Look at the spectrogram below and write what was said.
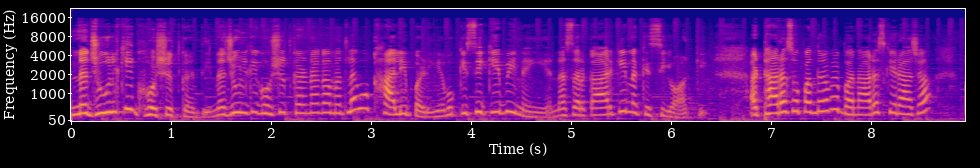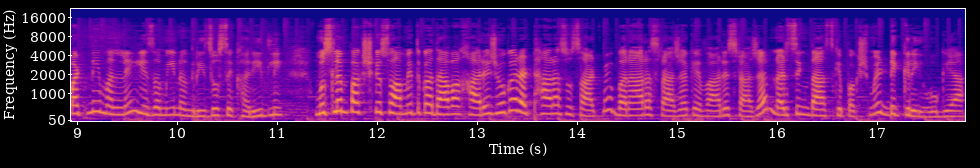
नजूल की घोषित कर दी। नजूल की घोषित करने का मतलब वो खाली पड़ी है, वो किसी की भी नहीं है, न सरकार की, न किसी और की। 1815 में बनारस के राजा पटनी मल ने ये ज़मीन अंग्रेज़ों से खरीद ली। मुस्लिम पक्ष के स्वामित्व का दावा खारिज होकर 1860 में बनारस राजा के वारिस राजा नरसिंह दास के पक्ष में डिक्री हो गया।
